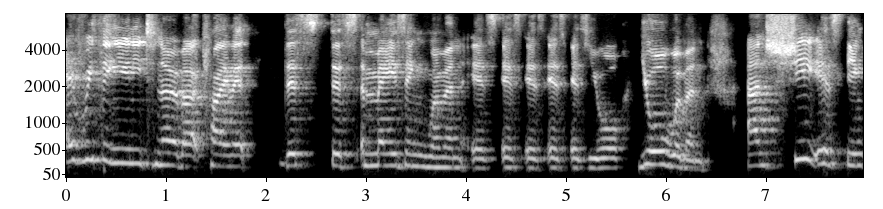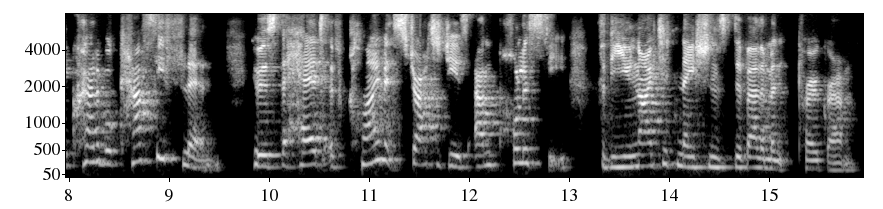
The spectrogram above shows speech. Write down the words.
everything you need to know about climate. This, this amazing woman is, is, is, is, is your, your woman. And she is the incredible Cassie Flynn, who is the head of climate strategies and policy for the United Nations Development Programme.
